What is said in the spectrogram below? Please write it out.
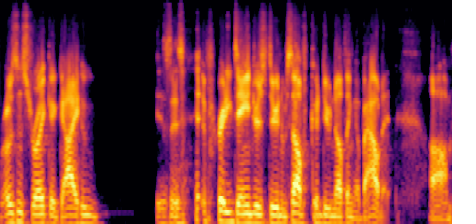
Rozenstruik, a guy who is, is a pretty dangerous dude himself, could do nothing about it. Um,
